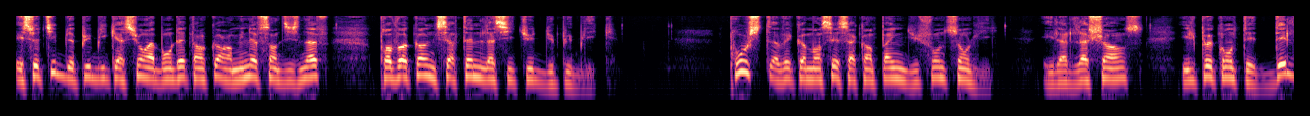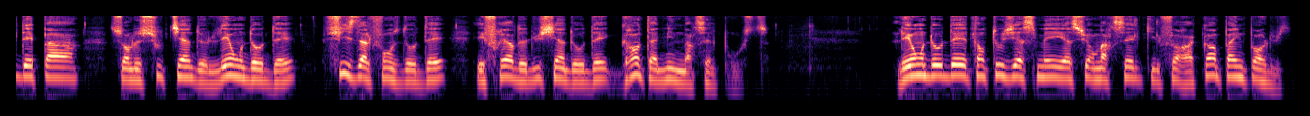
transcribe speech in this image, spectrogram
et ce type de publication abondait encore en 1919, provoquant une certaine lassitude du public. Proust avait commencé sa campagne du fond de son lit. Il a de la chance, il peut compter dès le départ sur le soutien de Léon Daudet, fils d'Alphonse Daudet et frère de Lucien Daudet, grand ami de Marcel Proust. Léon Daudet est enthousiasmé et assure Marcel qu'il fera campagne pour lui.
